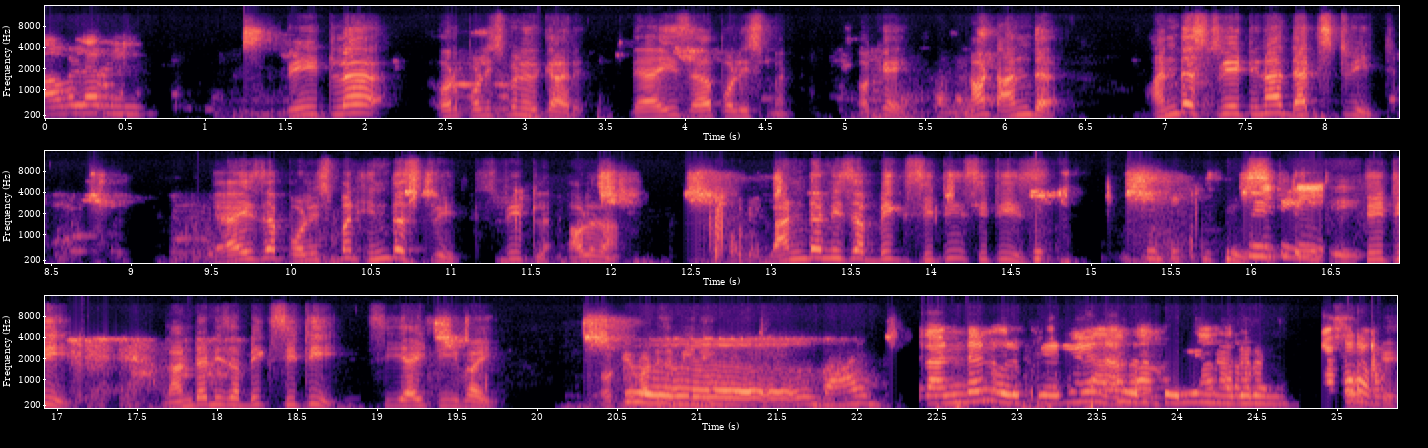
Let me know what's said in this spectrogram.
காவலர். ஸ்ட்ரீட்ல ஒரு போலீஸ்மேன் இருக்காரு. There is a policeman Okay, not under. அந்த ஸ்ட்ரீட்னா that street there is a policeman in the street ஸ்ட்ரீட்ல அவ்வளவுதான். Okay London is a big city cities city London is a big city C I T Y okay what is the meaning London ஒரு பெரிய நகரம். பெரிய நகரம். Okay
